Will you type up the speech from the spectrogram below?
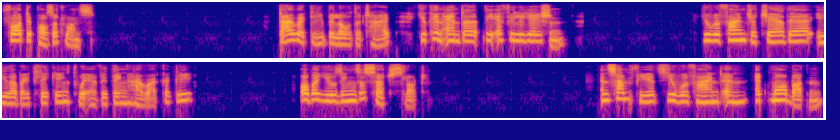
for DepositOnce. Directly below the type, you can enter the affiliation. You will find your chair there either by clicking through everything hierarchically or by using the search slot. In some fields you will find an Add More button.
